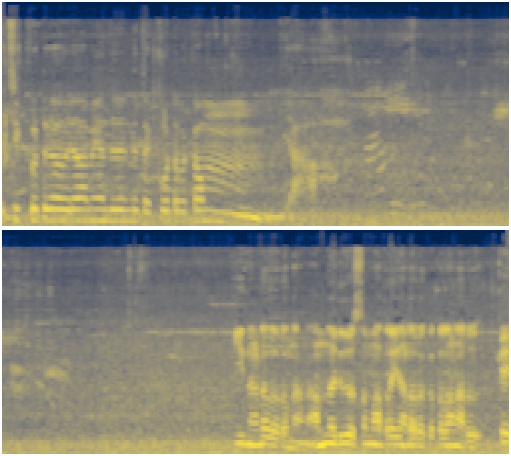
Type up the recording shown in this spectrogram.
തെച്ചിക്കോട്ടുകാവ് രാമേന്ദ്രന്റെ തെക്കോട്ടിറക്കം. ഈ നട തുറന്നാണ്. അന്നൊരു ദിവസം മാത്രമേ നട തുറക്കത്തുള്ളതാണ് അറിവ്. ഓക്കെ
